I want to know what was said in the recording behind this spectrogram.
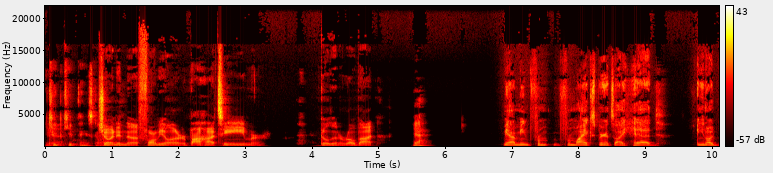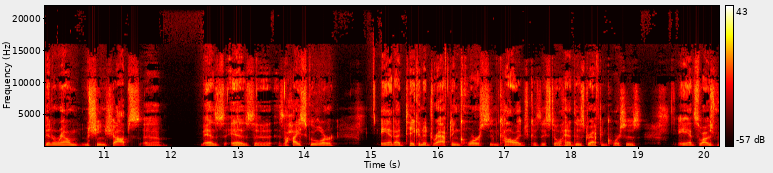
Yeah. keep keep things going. Joining the Formula or Baja team or building a robot. Yeah, Yeah, I mean, from from my experience, I had, you know, I'd been around machine shops uh, as as a, as a high schooler, and I'd taken a drafting course in college because they still had those drafting courses, and so I was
